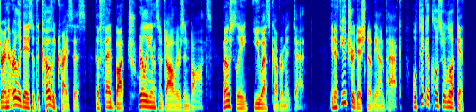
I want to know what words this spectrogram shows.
During the early days of the COVID crisis, the Fed bought trillions of dollars in bonds, mostly U.S. government debt. In a future edition of the Unpack, we'll take a closer look at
